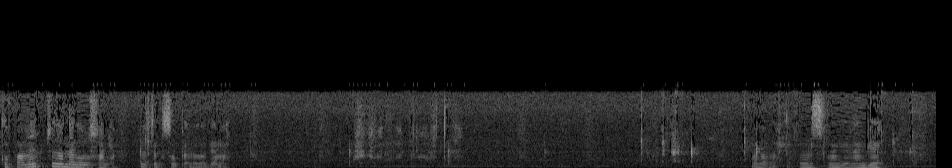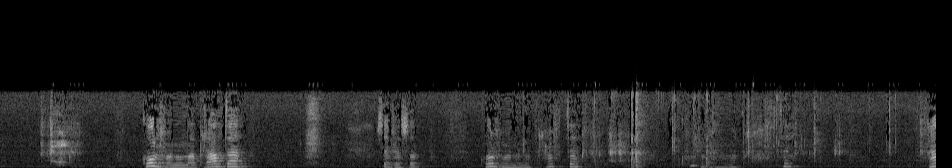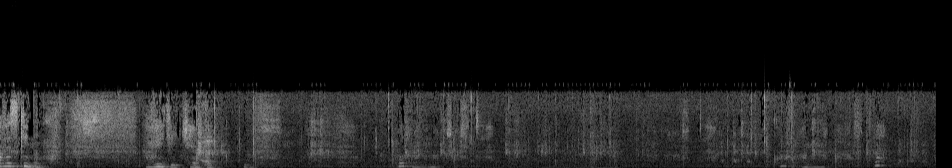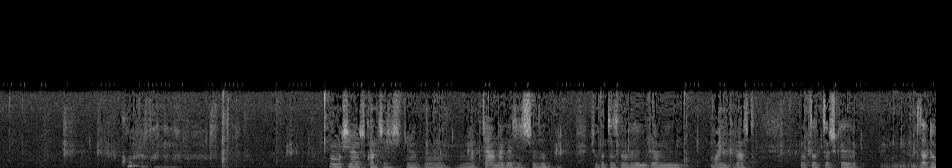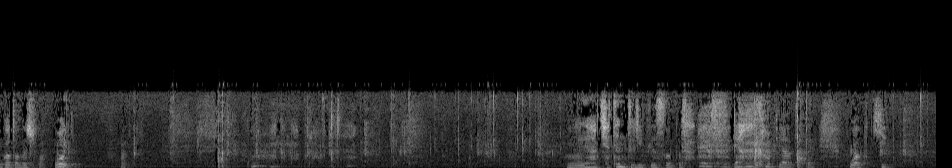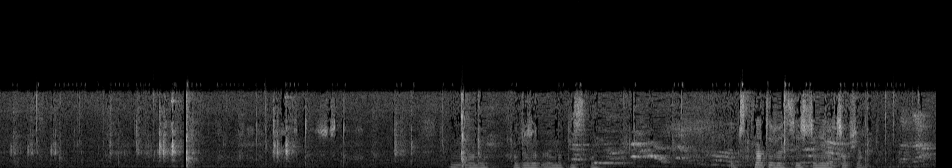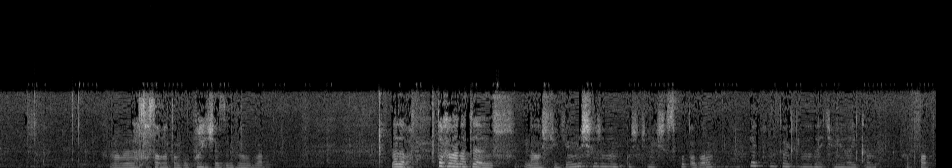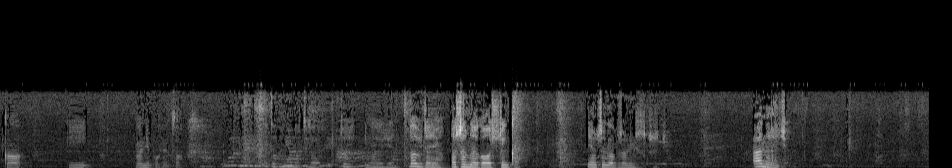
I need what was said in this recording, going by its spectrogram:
kopamy bez żadnego ruszania. To jest tak super robione. No dobra, teraz węgiel. Kurwa, no naprawdę? Przepraszam. Kurwa, no naprawdę? Kurwa, no naprawdę? Prawie zginął. Widzicie, tak... Kurwa, no naprawdę. Kurwa, no naprawdę? Kurwa, no naprawdę. No musimy skończyć odcinek, bo jak chciałem nagrać jeszcze drugi, przygotować z nowymi grami Minecraft, no to troszkę mm, za długo to wyszło. Uj! No. O, ja cię ten trik jest super. Ja robię tutaj łapki. No dobra, może żeby napisał. Alternatywę jeszcze nie leczą się. Dobra, ja to samo tą kupuję się zignorowałem. No dobra, to chyba na tyle już na odcinku. Myślę, że wam odcinek się spodobał. Jak nie tak, to dajcie mi lajka, fabka i no nie powiem co. I to było na tyle. Cześć i na razie. Do widzenia. Następnego odcinka. Wiem czy dobrze mi słyszycie. Ale na razie.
